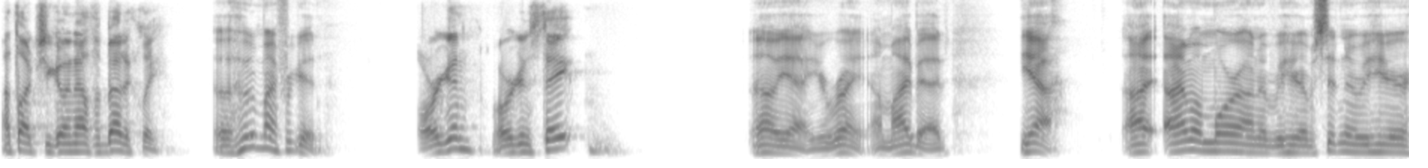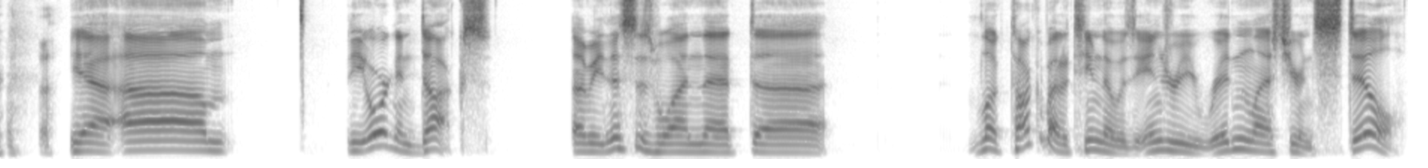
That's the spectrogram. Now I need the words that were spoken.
I thought you were going alphabetically. Uh, who am I forgetting? Oregon, Oregon State. Oh yeah, you're right. Uh, my bad. Yeah, I, I'm a moron over here. I'm sitting over here. yeah. Um, the Oregon Ducks. I mean, this is one that uh, look. Talk about a team that was injury ridden last year and still,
